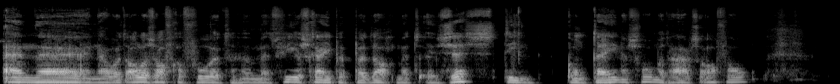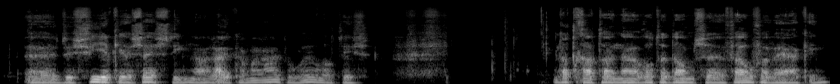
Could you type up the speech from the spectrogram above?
En uh, nou wordt alles afgevoerd met vier schepen per dag met 16 containers vol met Haagse afval. Dus 4 keer 16, nou ruik er maar uit hoeveel dat is. Dat gaat dan naar Rotterdamse vuilverwerking.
